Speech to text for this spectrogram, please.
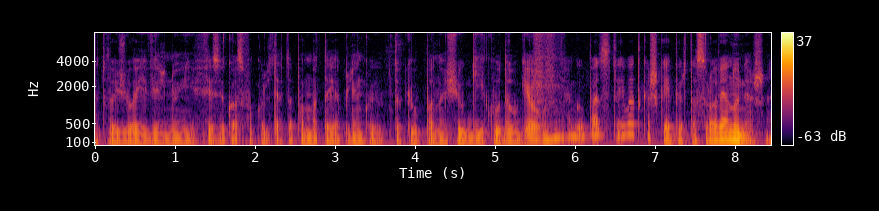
atvažiuoji Vilnių į fizikos fakultetą, pamatai aplinkui tokių panašių gykų daugiau negu pats, tai vad kažkaip ir tas rovė nuneša.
